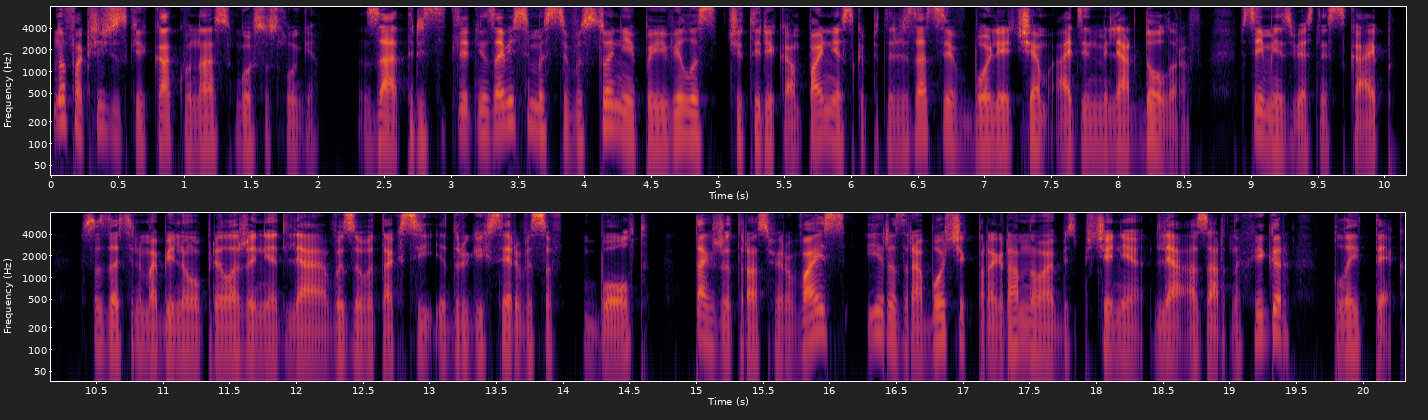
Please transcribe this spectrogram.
Но фактически как у нас госуслуги. За 30 лет независимости в Эстонии появилось 4 компании с капитализацией в более чем 1 миллиард долларов. Всеми известный Skype, создатель мобильного приложения для вызова такси и других сервисов Bolt – также TransferWise и разработчик программного обеспечения для азартных игр Playtech.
